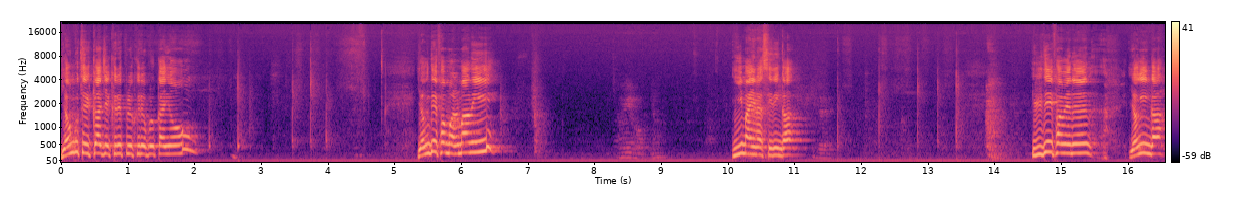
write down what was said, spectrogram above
0부터 1까지의 그래프를 그려볼까요? 0 대입하면 얼마니? 2 마이너스 1인가? 1 대입하면은 0인가?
